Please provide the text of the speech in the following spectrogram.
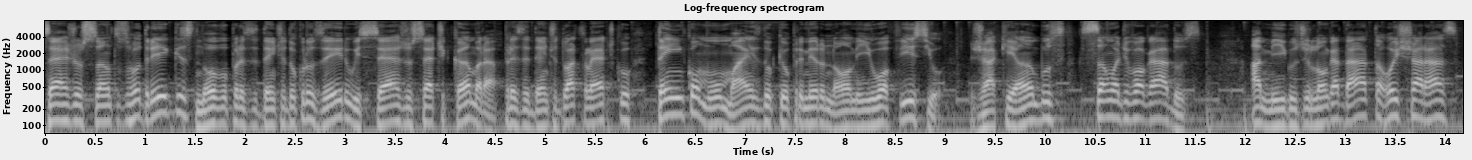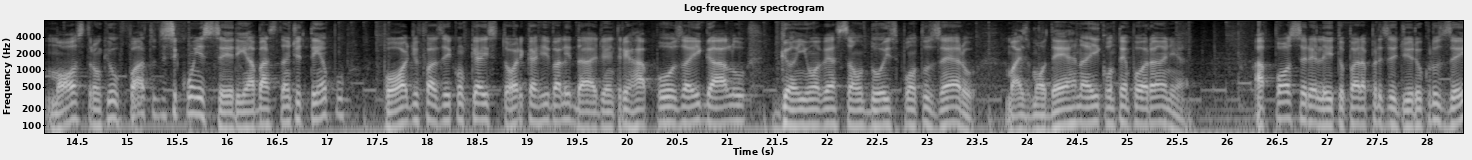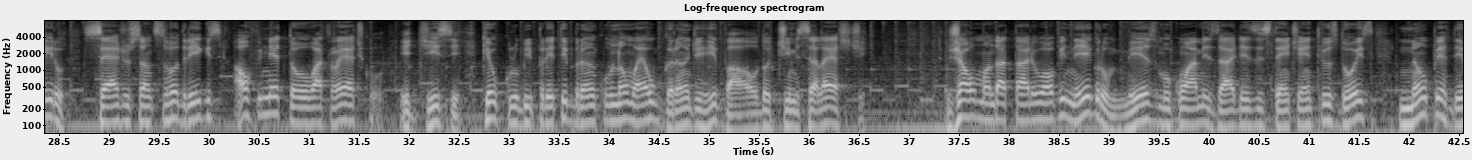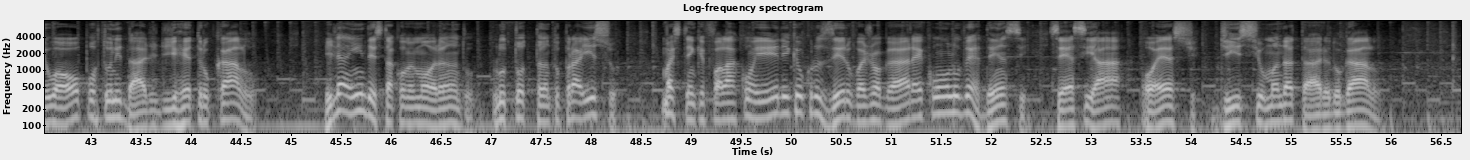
Sérgio Santos Rodrigues, novo presidente do Cruzeiro, e Sérgio Sete Câmara, presidente do Atlético, têm em comum mais do que o primeiro nome e o ofício, já que ambos são advogados. Amigos de longa data, os charás mostram que o fato de se conhecerem há bastante tempo pode fazer com que a histórica rivalidade entre Raposa e Galo ganhe uma versão 2.0, mais moderna e contemporânea. Após ser eleito para presidir o Cruzeiro, Sérgio Santos Rodrigues alfinetou o Atlético e disse que o clube preto e branco não é o grande rival do time celeste. Já o mandatário alvinegro, mesmo com a amizade existente entre os dois, não perdeu a oportunidade de retrucá-lo. Ele ainda está comemorando, lutou tanto para isso, mas tem que falar com ele que o Cruzeiro vai jogar é com o Luverdense, CSA, Oeste, disse o mandatário do Galo.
